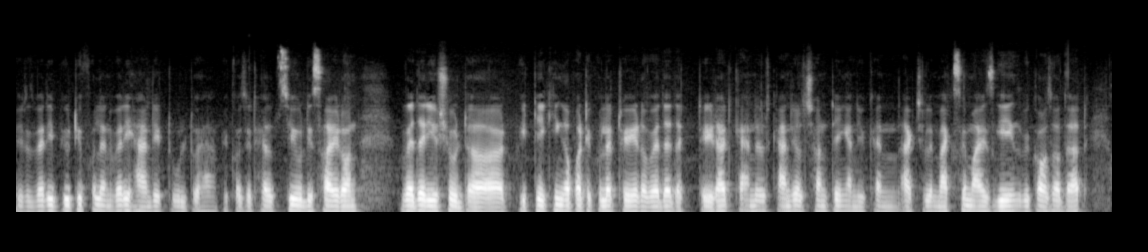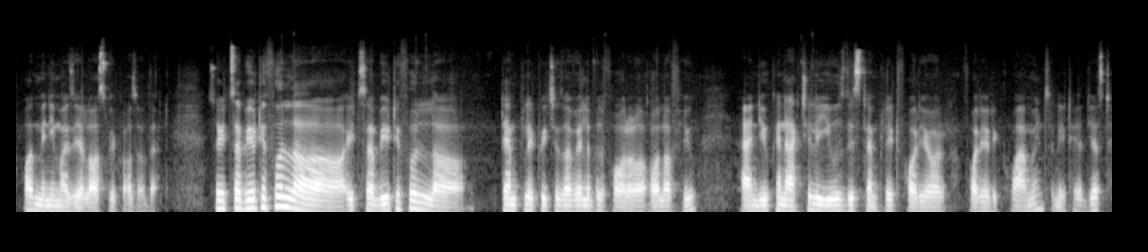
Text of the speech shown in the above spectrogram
it is very beautiful and very handy tool to have because it helps you decide on whether you should uh, be taking a particular trade or whether the trade had candle candle shunting and you can actually maximize gains because of that or minimize your loss because of that. So it's a beautiful uh, it's a beautiful uh, template which is available for all of you and you can actually use this template for your for your requirements and it just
